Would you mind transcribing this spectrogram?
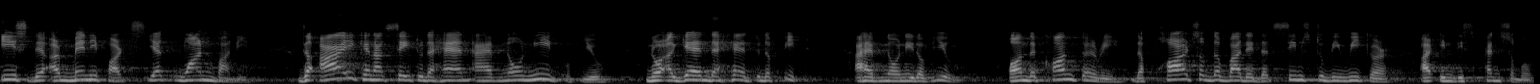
is, there are many parts, yet one body. The eye cannot say to the hand, I have no need of you, nor again the head to the feet, I have no need of you. On the contrary, the parts of the body that seems to be weaker are indispensable.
